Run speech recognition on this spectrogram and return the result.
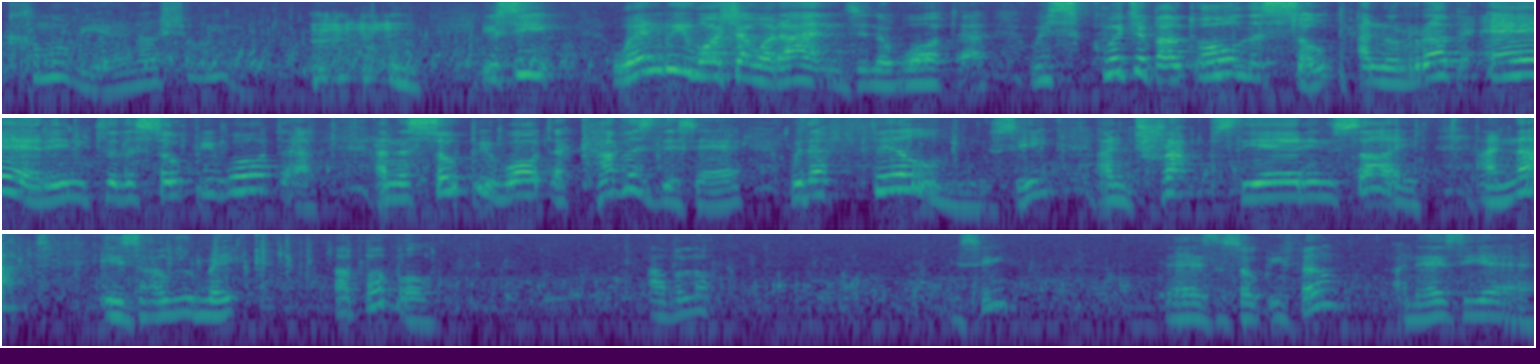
come over here and I'll show you. you see, when we wash our hands in the water, we squidge about all the soap and rub air into the soapy water. And the soapy water covers this air with a film, you see, and traps the air inside. And that is how you make a bubble. Have a look. You see? There's the soapy film, and there's the air.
